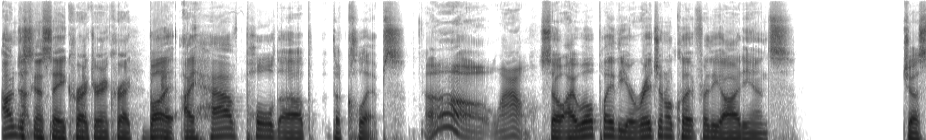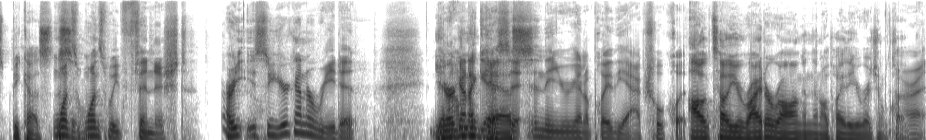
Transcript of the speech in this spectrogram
I'm just not going to say correct or incorrect, but I have pulled up the clips. Oh wow! So I will play the original clip for the audience just because. Once So once we've finished, are you? So you're gonna read it. then You're I'm gonna guess, guess. it, and then you're gonna play the actual clip. I'll tell you right or wrong, and then I'll play the original clip. All right,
